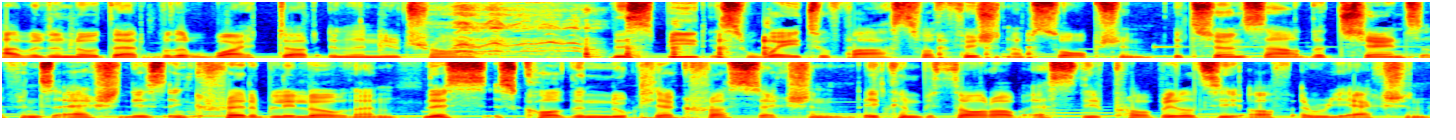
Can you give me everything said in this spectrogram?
I will denote that with a white dot in the neutron. This speed is way too fast for fission absorption. It turns out the chance of interaction is incredibly low then. This is called the nuclear cross-section. It can be thought of as the probability of a reaction.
